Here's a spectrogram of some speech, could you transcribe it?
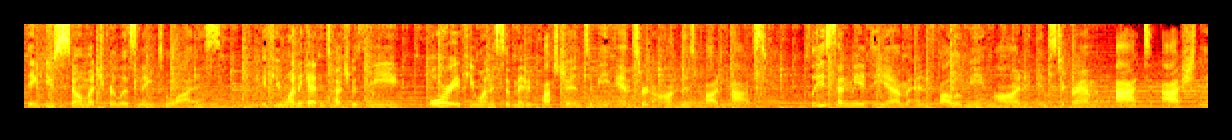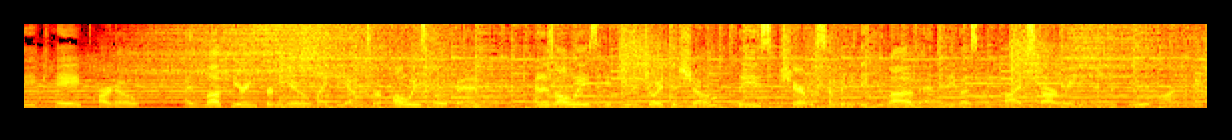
Thank you so much for listening to Wise. If you want to get in touch with me, or if you want to submit a question to be answered on this podcast, please send me a DM and follow me on Instagram at Ashley K. Pardo. I love hearing from you. My DMs are always open. And as always, if you enjoyed the show, please share it with somebody that you love and leave us a five star rating and review on iTunes.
